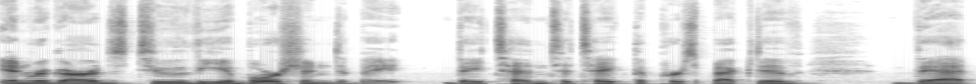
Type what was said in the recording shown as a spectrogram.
in regards to the abortion debate, they tend to take the perspective that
